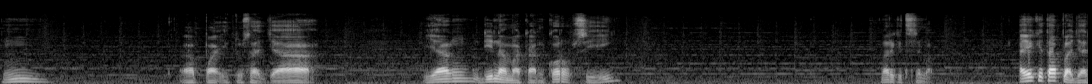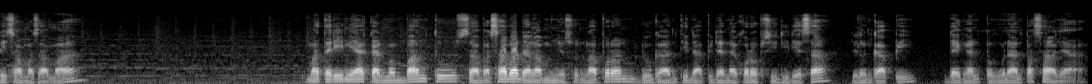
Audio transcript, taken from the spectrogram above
Hmm, apa itu saja? Yang dinamakan korupsi. Mari kita simak. Ayo kita pelajari sama-sama. Materi ini akan membantu sahabat-sahabat dalam menyusun laporan dugaan tindak pidana korupsi di desa dilengkapi dengan penggunaan pasalnya.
